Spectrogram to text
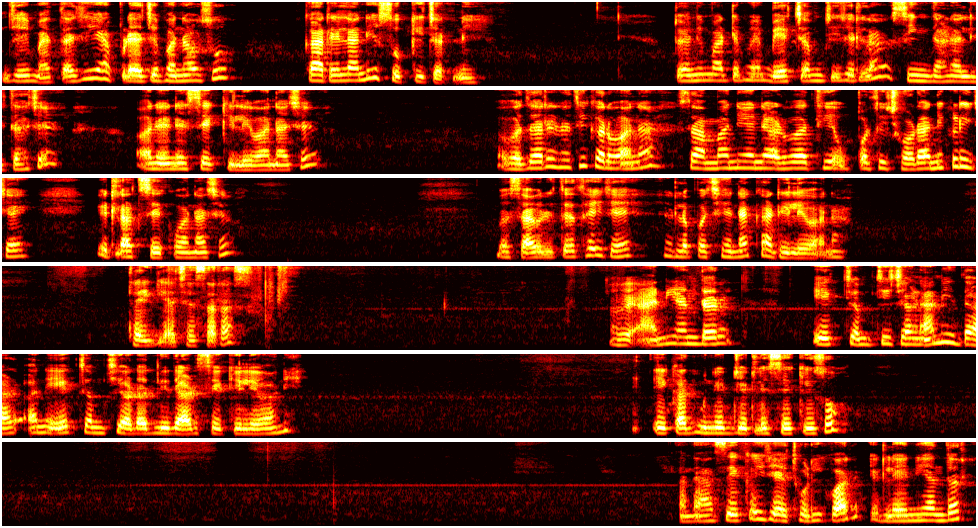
જય માતાજી, આપણે આજે બનાવશું કારેલાની સૂકી ચટણી. તો એની માટે મેં બે ચમચી જેટલા સિંગદાણા લીધા છે અને એને શેકી લેવાના છે. વધારે નથી કરવાના, સામાન્ય અને અડવાથી ઉપરથી છોડા નીકળી જાય એટલા જ શેકવાના છે. બસ આવી રીતે થઈ જાય, એટલે પછી એને કાઢી લેવાના. થઈ ગયા છે સરસ. હવે આની અંદર એક ચમચી ચણાની દાળ અને એક ચમચી અડદની દાળ શેકી લેવાની. એકાદ મિનિટ જેટલી શેકીશું. અને આ શેકાઈ જાય થોડીક વાર એટલે એની અંદર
